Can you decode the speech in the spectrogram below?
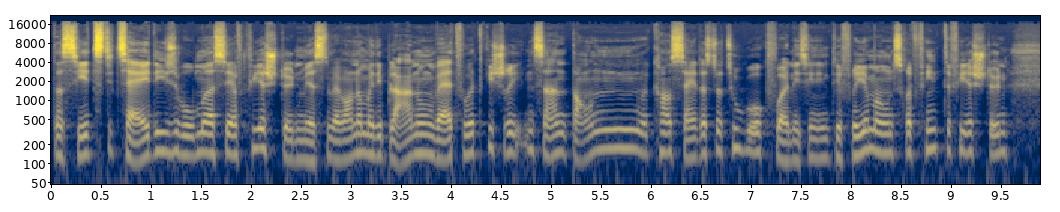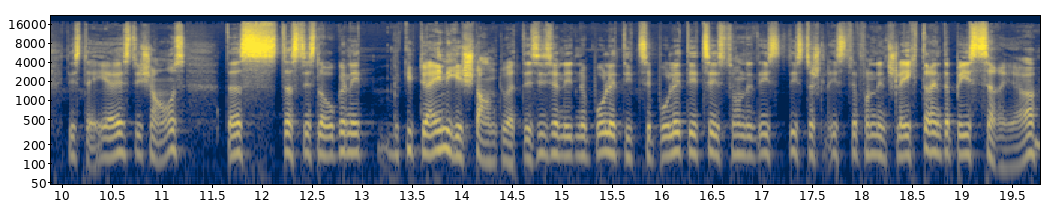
dass jetzt die Zeit ist, wo wir sehr viel stellen müssen, weil wenn einmal die Planungen weit fortgeschritten sind, dann kann es sein, dass der Zug angefahren ist. In der Früh wir unsere Finter vier stellen, das ist der erste Chance, dass, dass das Lager nicht, es gibt ja einige Standorte, das ist ja nicht nur Politize, Politize ist von den, ist, ist, der, ist von den schlechteren der bessere, ja. Mhm.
